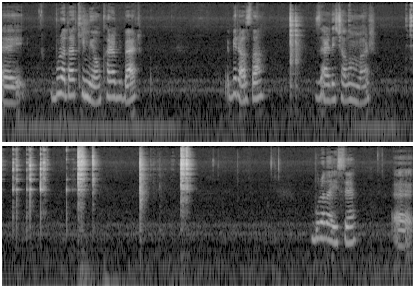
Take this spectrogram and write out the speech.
E, burada kimyon, karabiber ve biraz da zerdeçalım var. Burada ise e,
